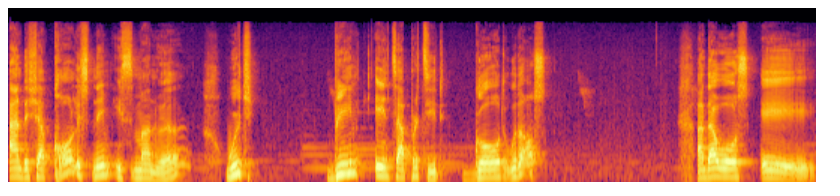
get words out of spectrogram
and they shall call his name Emmanuel, which being interpreted God with us. And that was a,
